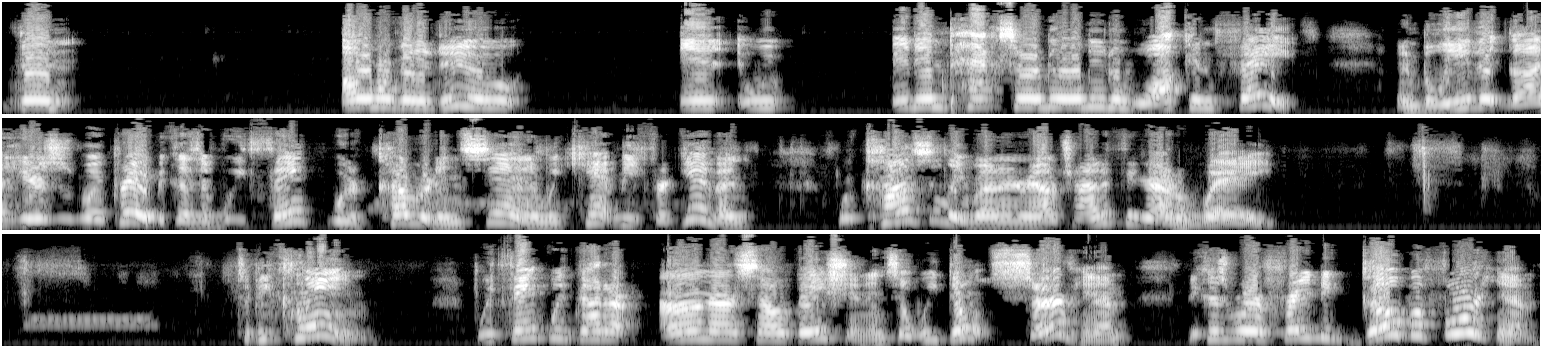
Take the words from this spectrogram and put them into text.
then all we're going to do is it impacts our ability to walk in faith and believe that God hears us when we pray. Because if we think we're covered in sin and we can't be forgiven, we're constantly running around trying to figure out a way to be clean. We think we've got to earn our salvation, and so we don't serve Him because we're afraid to go before Him.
